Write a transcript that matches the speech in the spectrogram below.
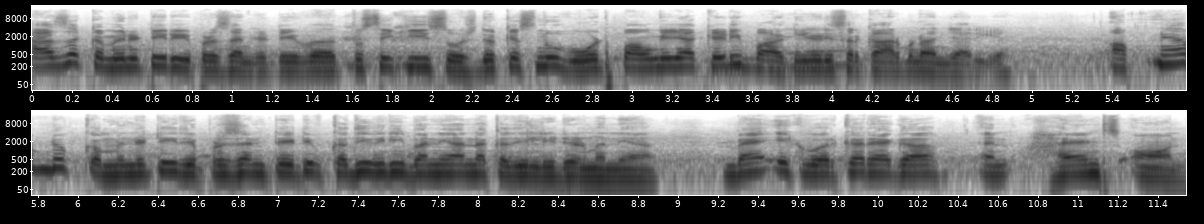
ਐਜ਼ ਅ ਕਮਿਊਨਿਟੀ ਰਿਪਰੈਜ਼ੈਂਟੇਟਿਵ ਤੁਸੀਂ ਕੀ ਸੋਚਦੇ ਹੋ? ਕਿਸ ਨੂੰ ਵੋਟ ਪਾਓਗੇ ਜਾਂ ਕਿਹੜੀ ਪਾਰਟੀ ਜਿਹੜੀ ਸਰਕਾਰ ਬਣਾਉਣ ਜਾ ਰਹੀ ਹੈ? ਆਪਣੇ ਆਪ ਨੂੰ ਕਮਿਊਨਿਟੀ ਰਿਪਰੈਜ਼ੈਂਟੇਟਿਵ ਕਦੀ ਵੀ ਨਹੀਂ ਬਣਿਆ ਨਾ ਕਦੀ ਲੀਡਰ ਬਣਿਆ। ਮੈਂ ਇੱਕ ਵਰਕਰ ਹੈਗਾ ਐਂਡ ਹੈਂਡਸ ਔਨ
